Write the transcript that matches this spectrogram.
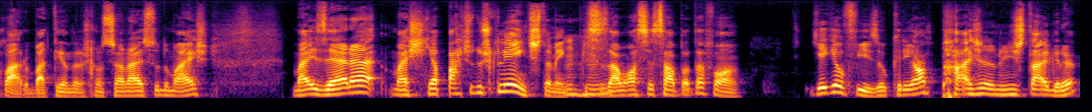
Claro, batendo nas concessionárias e tudo mais, mas era, mas tinha parte dos clientes também que Uhum. precisavam acessar a plataforma. O que, que eu fiz? Eu criei uma página no Instagram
